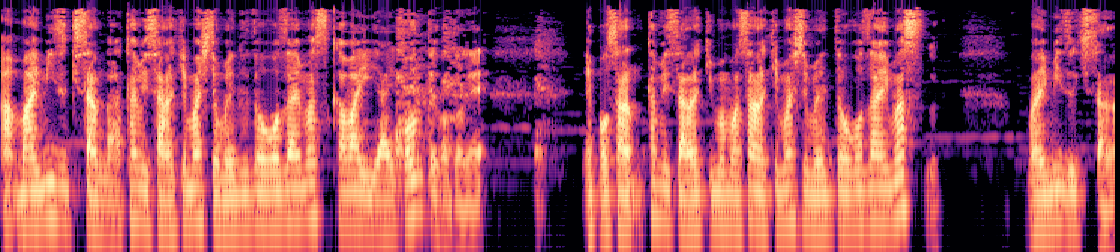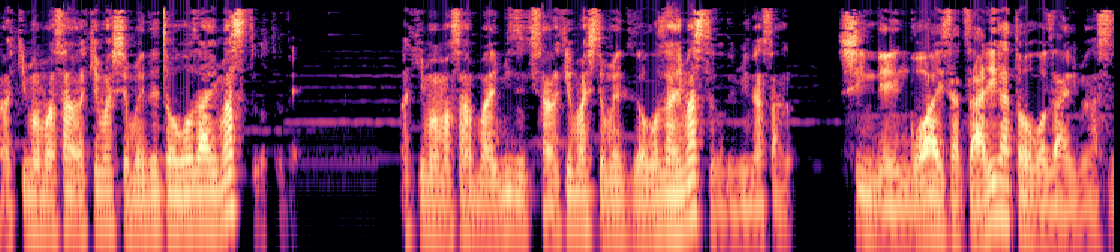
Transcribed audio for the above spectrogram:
あ、前水木さんが、タミさん明けましておめでとうございます。かわいいアイコンということで。エポさん、タミさん、秋ママさん明けましておめでとうございます。前水木さん、秋ママさん明けましておめでとうございます。ということで。秋ママさん、前水木さん明けましておめでとうございます。ということで、皆さん、新年ご挨拶ありがとうございます。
